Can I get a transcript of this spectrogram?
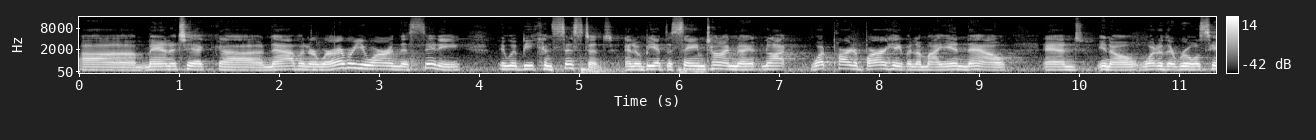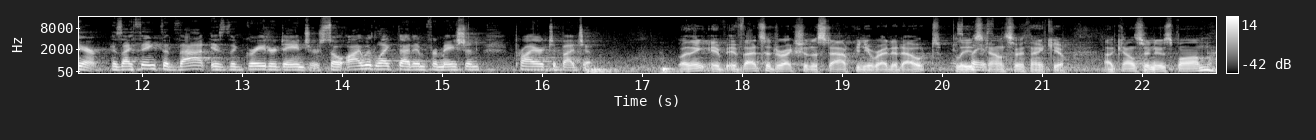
uh, Manotick, uh, Navan, or wherever you are in this city, it would be consistent, and it would be at the same time, not what part of Barrhaven am I in now, and you know what are the rules here? Because I think that that is the greater danger. So I would like that information prior to budget. Well, I think if, if that's a direction of staff, can you write it out, please, please. Councillor? Thank you. Uh, Councillor Nussbaum?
